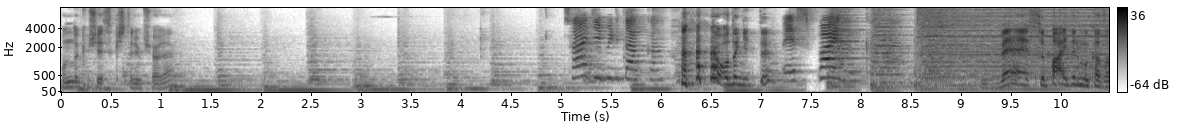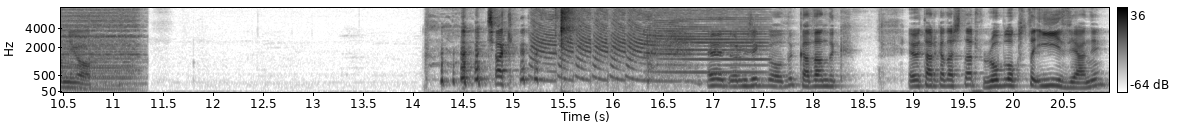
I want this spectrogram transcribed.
Onu da köşeye sıkıştırayım şöyle. Sadece bir dakika. o da gitti. Ve Spider kazandı. Ve Spider mı kazanıyor? Çak. evet örümcekli olduk kazandık. Evet arkadaşlar Roblox'ta iyiyiz yani.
